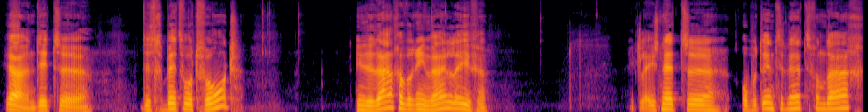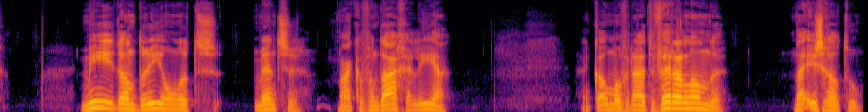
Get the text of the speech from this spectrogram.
Ja, en dit, uh, dit gebed wordt verhoord in de dagen waarin wij leven. Ik lees net uh, op het internet vandaag. Meer dan 300 mensen maken vandaag Elia. En komen vanuit de verre landen naar Israël toe.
